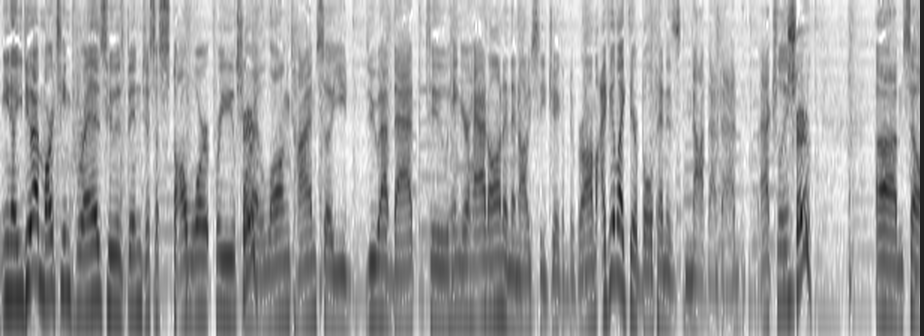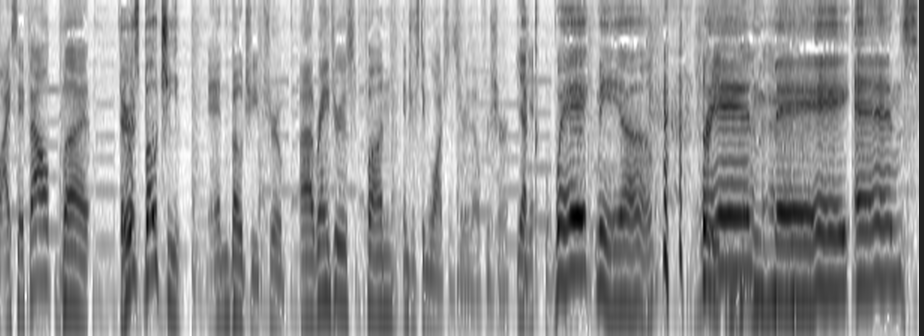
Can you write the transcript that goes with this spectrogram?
you know you do have Martin Perez, who has been just a stalwart for you Sure. for a long time. So you do have that to hang your hat on, and then obviously Jacob Degrom. I feel like their bullpen is not that bad, actually. Sure. Um, so I say foul, but There's Bochy. and Bochy, true. Uh, Rangers, fun, interesting watch this year, though for sure. Yeah, wake me up when May ends.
